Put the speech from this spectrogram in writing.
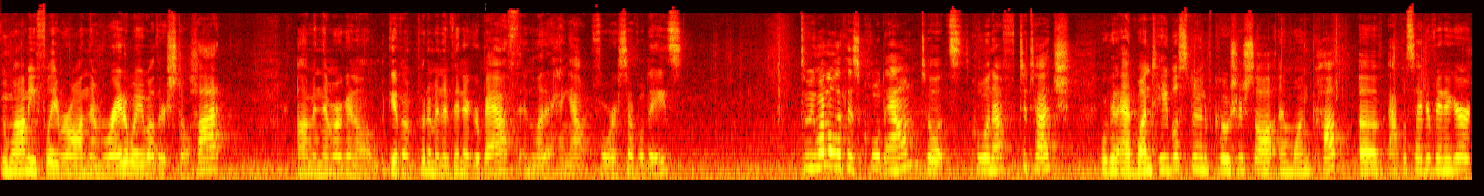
umami flavor on them right away while they're still hot, um, and then we're going to give them, put them in a vinegar bath and let it hang out for several days. So we want to let this cool down until it's cool enough to touch. We're going to add one tablespoon of kosher salt and one cup of apple cider vinegar.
